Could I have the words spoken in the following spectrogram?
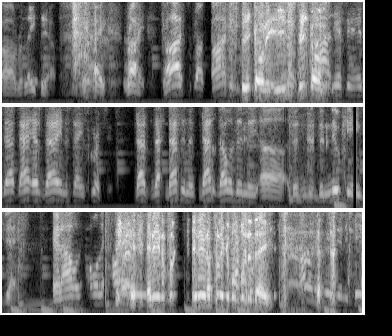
uh, relate there. Right, right. God, God speak on it. E. Speak God, on it. That, that, that ain't the same scripture. That, that that's in the that that was in the uh the, the, the New King James. And I'll only, it ain't it ain't applicable for today. I only read in the King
